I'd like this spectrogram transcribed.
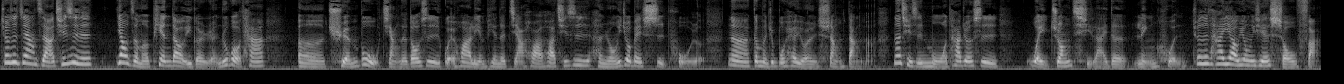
就是这样子啊，其实要怎么骗到一个人？如果他呃全部讲的都是鬼话连篇的假话的话，其实很容易就被识破了，那根本就不会有人上当嘛。那其实魔他就是伪装起来的灵魂，就是他要用一些手法。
